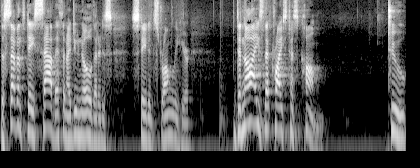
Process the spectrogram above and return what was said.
The seventh day Sabbath, and I do know that it is stated strongly here, denies that Christ has come to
